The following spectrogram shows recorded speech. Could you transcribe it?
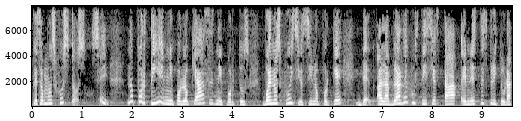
que somos justos? Sí, no por ti, ni por lo que haces, ni por tus buenos juicios, sino porque al hablar de justicia está, en esta escritura,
